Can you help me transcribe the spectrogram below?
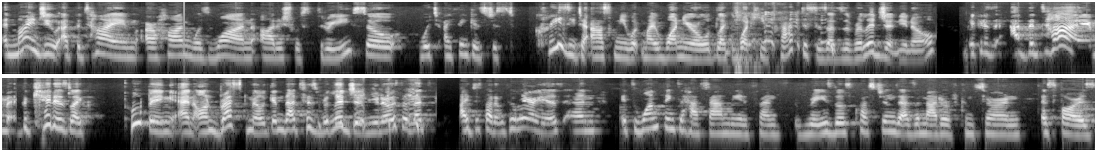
And mind you, at the time, Arhan was one, Adish was three. So, which I think is just crazy to ask me what my one year old, like what he practices as a religion, you know? Because at the time, the kid is like pooping and on breast milk and that's his religion, you know? So that's, I just thought it was hilarious. And it's one thing to have family and friends raise those questions as a matter of concern as far as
